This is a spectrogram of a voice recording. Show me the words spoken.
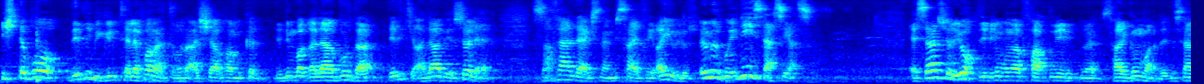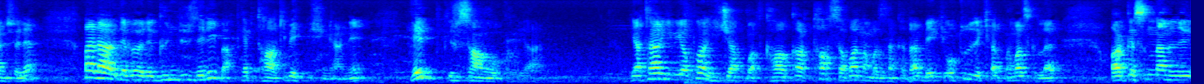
İşte bu dedi bir gün telefon attı bana aşağı fabrika. Dedim bak Ali abi burada. Dedi ki Ali abiye söyle. Zafer Dergisi'nden bir sayfayı ayırıyoruz. Ömür boyu ne isterse yazsın. E sen söyle yok dedi benim ona farklı bir e, saygım var dedi sen söyle. Ali abi de böyle gündüzleri bak hep takip etmişim yani. Hep Risale okur yani. Yatar gibi yapar hiç yapmaz. Kalkar ta sabah namazına kadar belki 30 rekat namaz kılar. Arkasından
